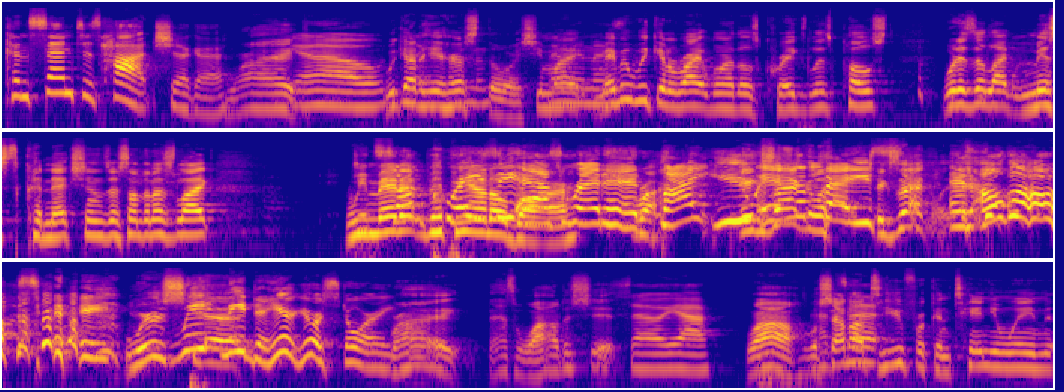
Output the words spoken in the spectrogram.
Consent is hot, sugar. Right. You know. we got to hear her story. She might. Maybe we can write one of those Craigslist posts. What is it like? Missed connections or something? That's like. We Did met some at the crazy piano bar. ass redhead Right. bite you in Exactly. the face Exactly. in Oklahoma City. Where's we she at? need to hear your story. Right. That's wild as shit. So yeah. Wow. Well, shout out it. to you for continuing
